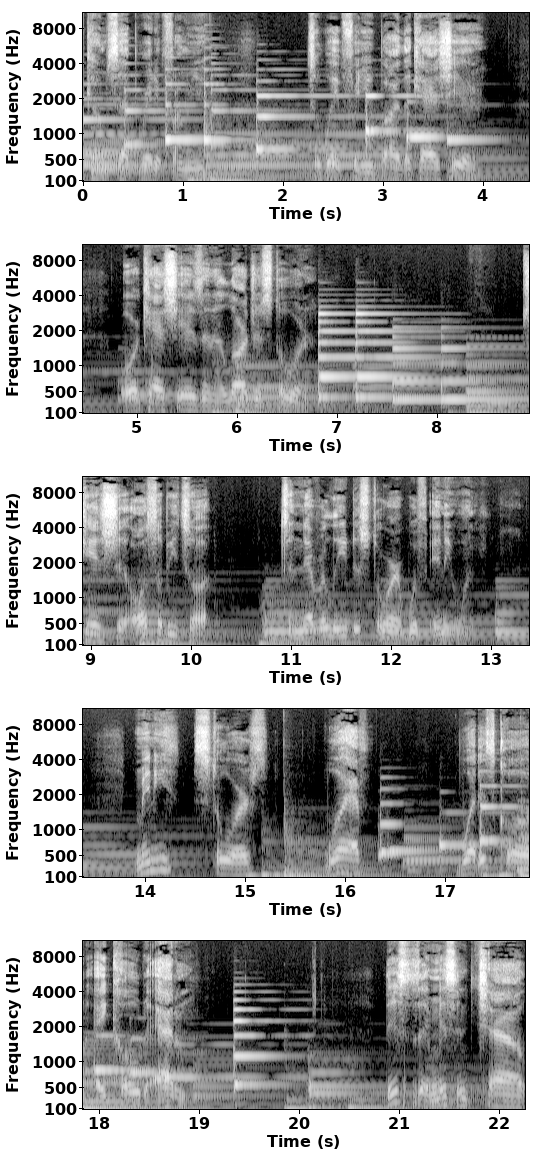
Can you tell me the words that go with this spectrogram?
become separated from you, to wait for you by the cashier or cashiers in a larger store. Kids should also be taught to never leave the store with anyone. Many stores will have what is called a code Adam. This is a missing child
